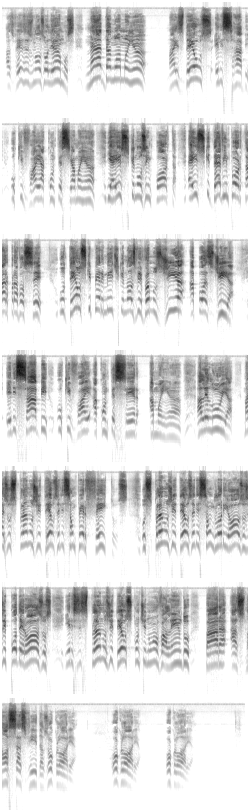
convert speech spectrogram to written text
Às vezes nós olhamos nada no amanhã, mas Deus, Ele sabe o que vai acontecer amanhã, e é isso que nos importa, é isso que deve importar para você. O Deus que permite que nós vivamos dia após dia, Ele sabe o que vai acontecer amanhã. Aleluia! Mas os planos de Deus, eles são perfeitos. Os planos de Deus, eles são gloriosos e poderosos, e esses planos de Deus continuam valendo para as nossas vidas. Oh glória! Oh glória! Oh glória!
